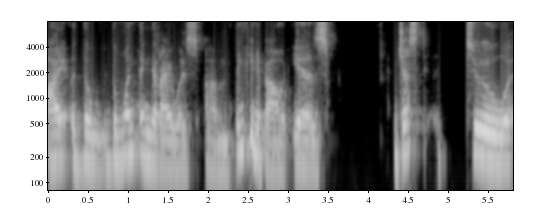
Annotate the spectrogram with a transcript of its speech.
I, the, the one thing that I was um, thinking about is just to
